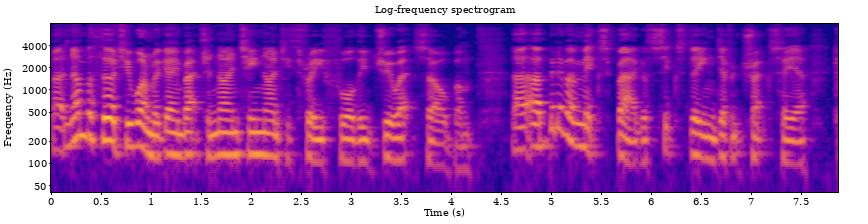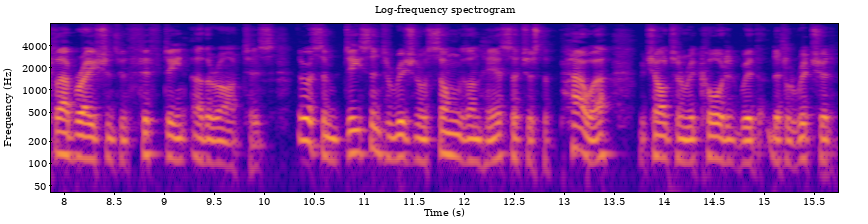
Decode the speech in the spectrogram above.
Number 31, we're going back to 1993 for the Duets album. Uh, a bit of a mixed bag of 16 different tracks here, collaborations with 15 other artists. There are some decent original songs on here, such as The Power, which Elton recorded with Little Richard.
